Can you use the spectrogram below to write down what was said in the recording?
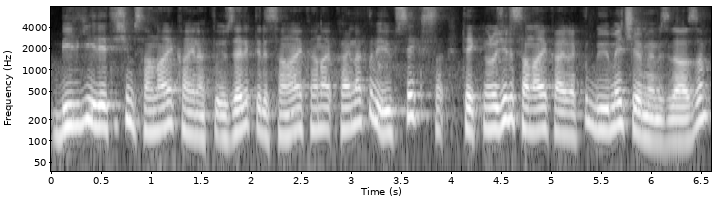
bilgi, iletişim, sanayi kaynaklı, özellikle de sanayi kaynaklı ve yüksek teknolojili sanayi kaynaklı büyümeye çevirmemiz lazım.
